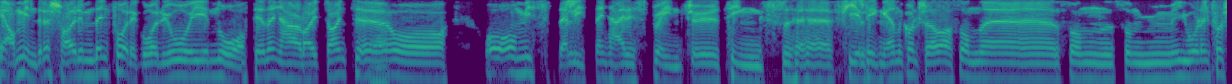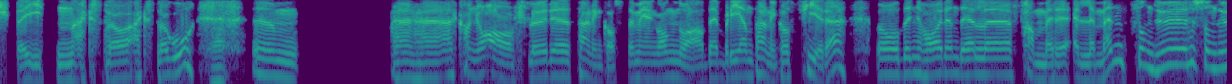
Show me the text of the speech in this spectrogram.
Ja, mindre sjarm. Den foregår jo i nåtid, den her, da, ikke sant? Ja. Eh, Og, og, og mister litt den her Stranger Things-feelingen, kanskje, da, sånn, eh, sånn, som gjorde den første iten ekstra, ekstra god. Ja. Um, jeg kan jo avsløre terningkastet med en gang nå. Det blir en terningkast fire. Og den har en del eh, femmerelement, som du, som du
